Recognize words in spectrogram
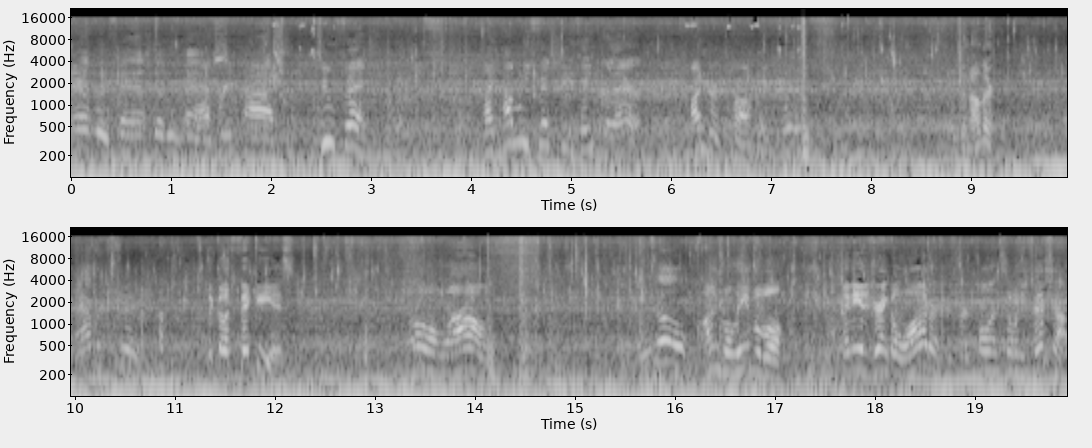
Every pass, every pass. Every pass. Two fish. Like how many fish do you think are there? Hundreds probably. There's another. Average fish. Look how thick he is. Oh wow. Here we go. Unbelievable. I need a drink of water because we're pulling so many fish up.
